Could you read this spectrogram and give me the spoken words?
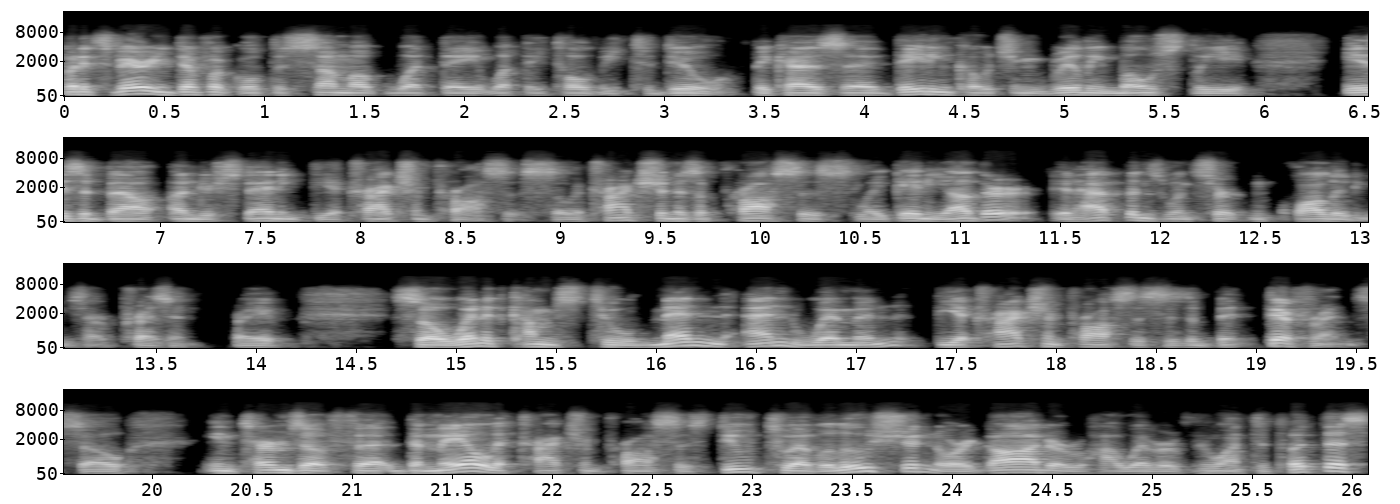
but it's very difficult to sum up what they what they told me to do because uh, dating coaching really mostly is about understanding the attraction process. So attraction is a process like any other. It happens when certain qualities are present right so when it comes to men and women the attraction process is a bit different so in terms of uh, the male attraction process due to evolution or God or however we want to put this,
